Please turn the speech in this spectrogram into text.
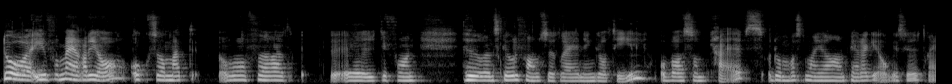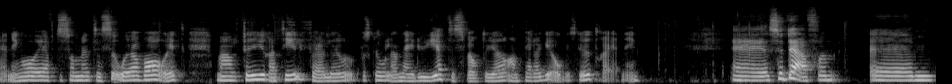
Då informerade jag också om att för att Eh, utifrån hur en skolformsutredning går till och vad som krävs och då måste man göra en pedagogisk utredning och eftersom det inte så har varit, med fyra tillfällen på skolan är det ju jättesvårt att göra en pedagogisk utredning. Eh, så därför ehm,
